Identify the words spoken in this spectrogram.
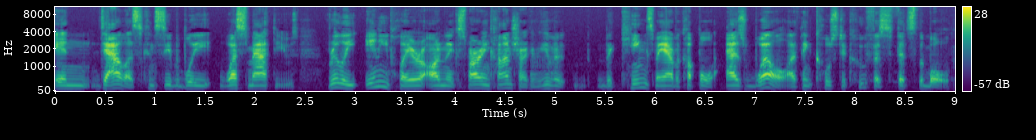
In Dallas, conceivably Wes Matthews. Really, any player on an expiring contract. I think the Kings may have a couple as well. I think Kosta Koufos fits the mold.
